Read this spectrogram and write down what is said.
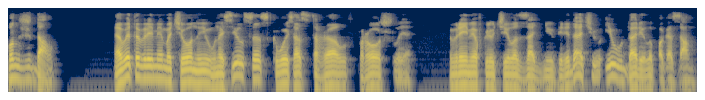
Он ждал. А в это время моченый уносился сквозь астрал в прошлое. Время включило заднюю передачу и ударило по газам.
